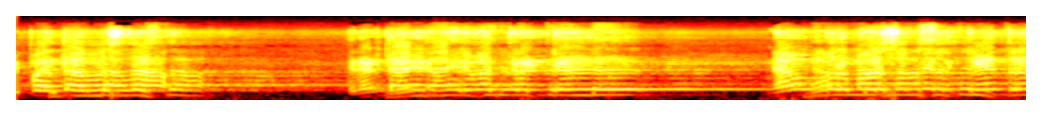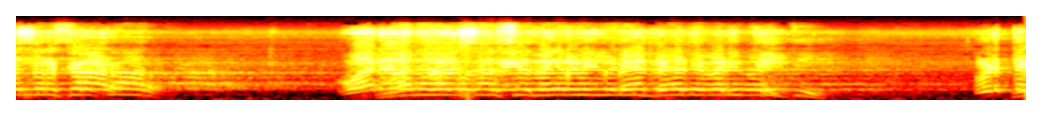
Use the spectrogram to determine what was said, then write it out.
ഇപ്പൊ എന്താ അവസ്ഥ? രണ്ടായിരത്തി ഇരുപത്തിരണ്ട് നവംബർ മാസത്തിൽ കേന്ദ്ര സർക്കാർ വനാവകാശ നിയമങ്ങളിൽ ഭേദഗതി വരുത്തി. ഇവിടുത്തെ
